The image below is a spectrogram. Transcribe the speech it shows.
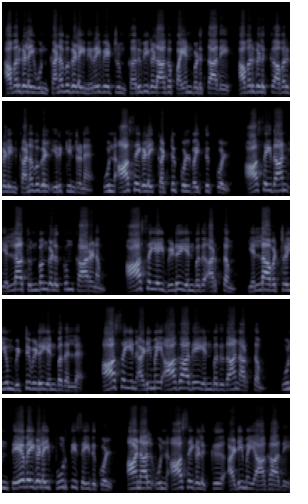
அவர்களை உன் கனவுகளை நிறைவேற்றும் கருவிகளாக பயன்படுத்தாதே. அவர்களுக்கு அவர்களின் கனவுகள் இருக்கின்றன. உன் ஆசைகளை கட்டுக்குள் வைத்துக்கொள். ஆசைதான் எல்லா துன்பங்களுக்கும் காரணம். ஆசையை விடு என்பது அர்த்தம். எல்லாவற்றையும் விட்டுவிடு என்பதல்ல. ஆசையின் அடிமை ஆகாதே என்பதுதான் அர்த்தம். உன் தேவைகளை பூர்த்தி செய்து கொள் ஆனால் உன் ஆசைகளுக்கு அடிமையாகாதே.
